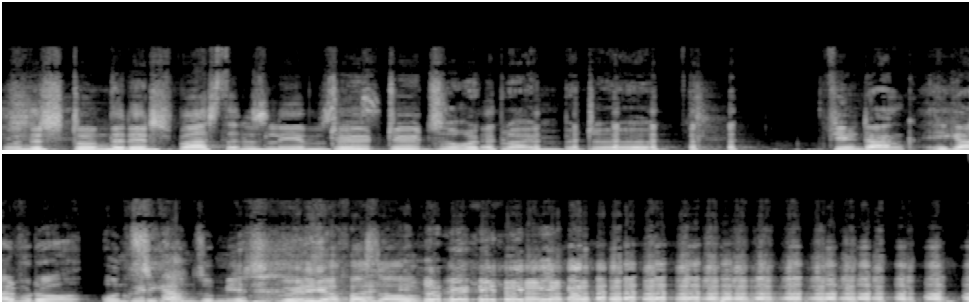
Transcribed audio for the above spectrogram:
Und eine Stunde den Spaß deines Lebens hast. Düt, düt. Zurückbleiben, bitte. Vielen Dank, egal wo du uns Rüdiger. konsumiert. Rüdiger, pass auf.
